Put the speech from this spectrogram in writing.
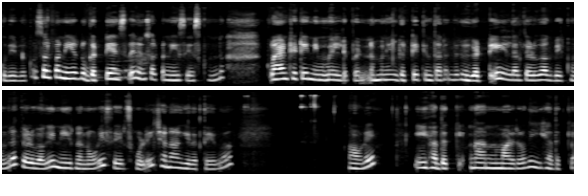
ಕುದಿಬೇಕು. ಸ್ವಲ್ಪ ನೀರು ಗಟ್ಟಿ ಅನಿಸಿದ್ರೆ ನೀವು ಸ್ವಲ್ಪ ನೀರು ಸೇರಿಸ್ಕೊಂಡು ಕ್ವಾಂಟಿಟಿ ನಿಮ್ಮ ಮೇಲೆ ಡಿಪೆಂಡ್ ನಮ್ಮ ಮನೇಲಿ ಗಟ್ಟಿ ತಿಂತಾರೆ ಅಂದರೆ ಗಟ್ಟಿ ಇಲ್ಲ, ತೆಳುವಾಗಿ ಬೇಕು ಅಂದರೆ ತೆಳುವಾಗಿ ನೀರನ್ನ ನೋಡಿ ಸೇರಿಸ್ಕೊಳ್ಳಿ, ಚೆನ್ನಾಗಿರುತ್ತೆ ಇದು. ನೋಡಿ, ಈ ಹದಕ್ಕೆ ನಾನು ಮಾಡಿರೋದು ಈ ಹದಕ್ಕೆ.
